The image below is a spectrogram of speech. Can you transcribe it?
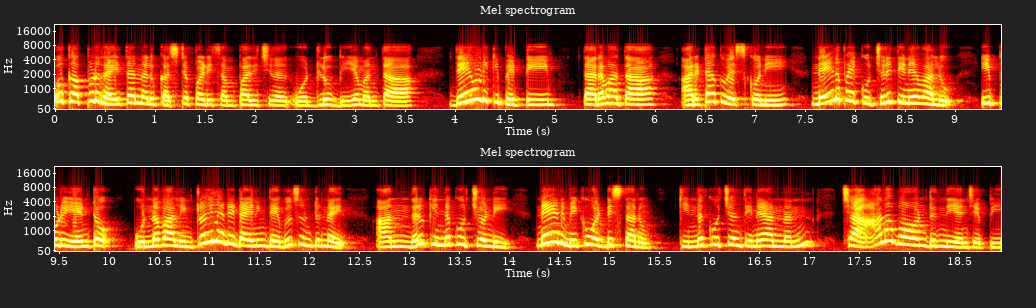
ఒకప్పుడు రైతన్నలు కష్టపడి సంపాదించిన వడ్లు బియ్యం అంతా దేవుడికి పెట్టి తర్వాత అరిటాకు వేసుకొని నేలపై కూర్చొని తినేవాళ్ళు. ఇప్పుడు ఏంటో ఉన్న వాళ్ళ ఇంట్లో ఇలాంటి డైనింగ్ టేబుల్స్ ఉంటున్నాయి. అందరూ కింద కూర్చోండి. నేను మీకు వడ్డిస్తాను. కింద కూర్చొని తినే అన్నం చాలా బాగుంటుంది అని చెప్పి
